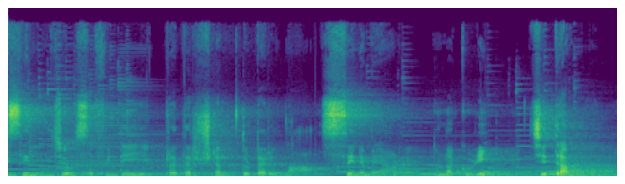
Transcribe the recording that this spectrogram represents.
ബേസിൽ ജോസഫിന്റെ പ്രദർശനം തുടരുന്ന സിനിമയാണ് നുണക്കുഴി. ചിത്രം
